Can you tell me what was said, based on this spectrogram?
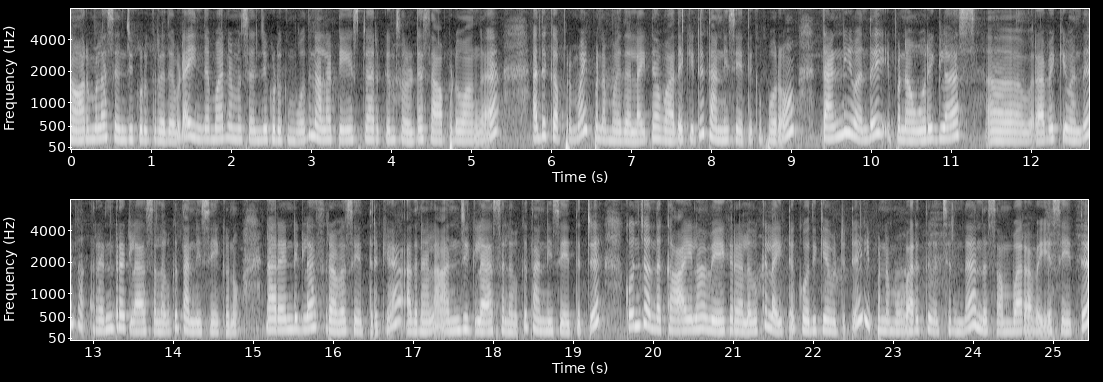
நார்மலாக செஞ்சு கொடுக்குறத விட இந்த மாதிரி நம்ம செஞ்சு கொடுக்கும்போது நல்லா டேஸ்ட்டாக இருக்குதுன்னு சொல்லிட்டு சாப்பிடுவாங்க. அதுக்கப்புறமா இப்போ நம்ம இதை லைட்டாக வதக்கிட்டு தண்ணி சேர்த்துக்க போகிறோம் தண்ணி வந்து இப்போ நான் ஒரு கிளாஸ் ரவைக்கு வந்து ரெண்டரை கிளாஸ் அளவுக்கு தண்ணி சேர்க்கணும். நான் ரெண்டு கிளாஸ் ரவை சேர்த்துருக்கேன். அதனால் அஞ்சு கிளாஸ் அளவுக்கு தண்ணி சேர்த்துட்டு கொஞ்சம் அந்த காயெல்லாம் வேகிற அளவுக்கு லைட்டாக கொதிக்க விட்டுட்டு இப்போ நம்ம வறுத்து வச்சுருந்த அந்த சம்பா ரவையை சேர்த்து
